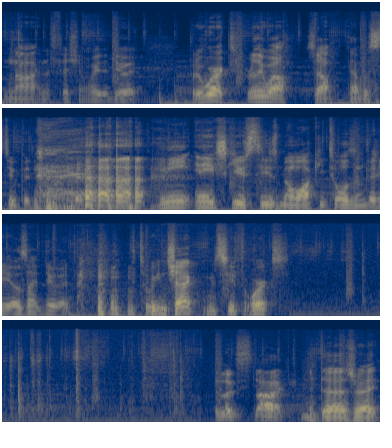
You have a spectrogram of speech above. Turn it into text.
not an efficient way to do it but it worked really well. So that was stupid. any, any excuse to use Milwaukee tools in videos, I do it. so we can check, and see if it works. It looks stock. It does, right?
